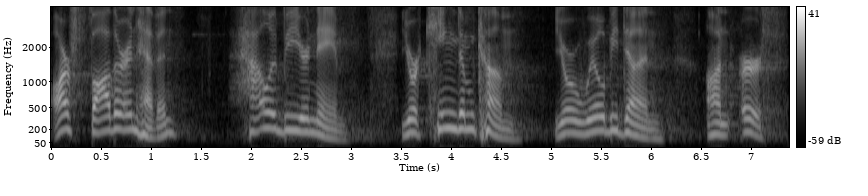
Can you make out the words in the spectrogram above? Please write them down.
Our Father in heaven, hallowed be your name. Your kingdom come your will be done on earth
